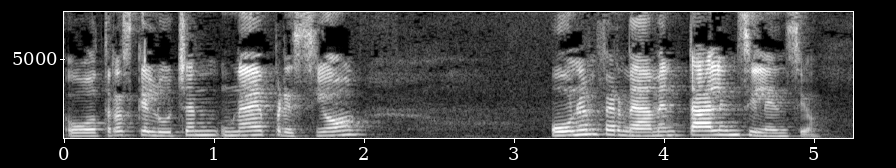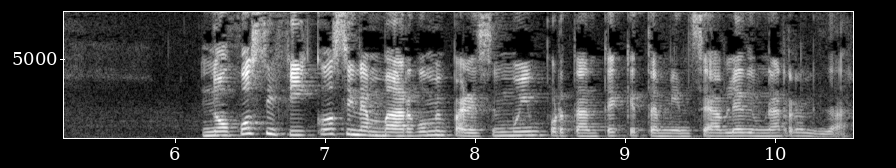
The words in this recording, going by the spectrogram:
o otras que luchan una depresión o una enfermedad mental en silencio. No justifico, sin embargo, me parece muy importante que también se hable de una realidad,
